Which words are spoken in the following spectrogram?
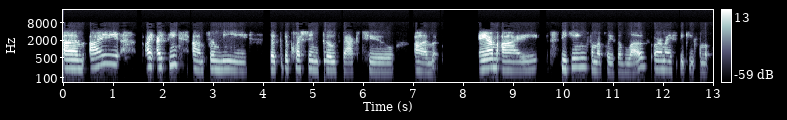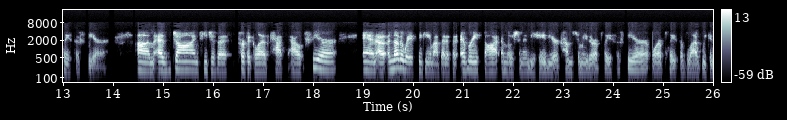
um, I, I i think um, for me the, the question goes back to um, am I speaking from a place of love or am I speaking from a place of fear? Um, as John teaches us, perfect love casts out fear. And uh, another way of thinking about that is that every thought, emotion, and behavior comes from either a place of fear or a place of love. We can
